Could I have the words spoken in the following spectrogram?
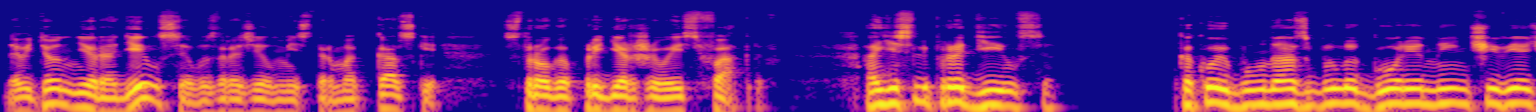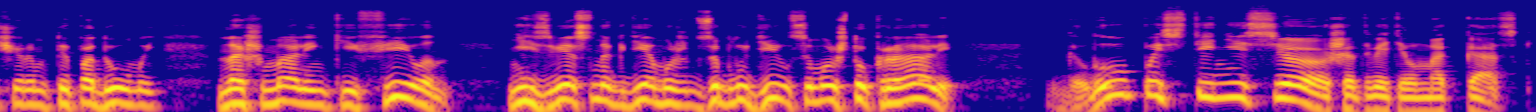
«Да ведь он не родился», — возразил мистер Маккаски, строго придерживаясь фактов. «А если б родился? Какое бы у нас было горе нынче вечером, ты подумай. Наш маленький Филан неизвестно где, может, заблудился, может, украли». «Глупости несешь», — ответил Маккаски.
